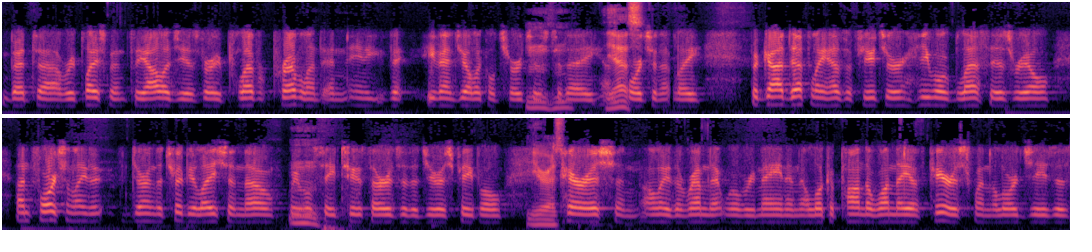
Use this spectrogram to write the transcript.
but uh, replacement theology is very prevalent in, in evangelical churches mm-hmm. today. Unfortunately, yes. but God definitely has a future. He will bless Israel Unfortunately, during the tribulation, though, we mm. will see two thirds of the Jewish people yes. perish, and only the remnant will remain, and they'll look upon the one they have pierced when the Lord Jesus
